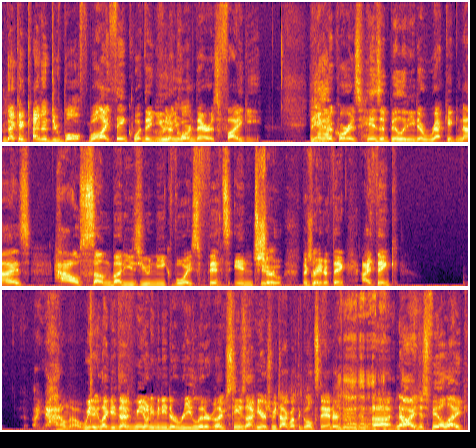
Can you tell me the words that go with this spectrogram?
that can kind of do both. well, I think what the Really unicorn well. there is Feige. The Yeah. unicorn is his ability to recognize how somebody's unique voice fits into Sure. the Sure. greater thing. I think. I, I don't know. We like it does. We don't even need to reliter. Like Steve's not here, so we talk about the gold standard. uh, no, I just feel like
